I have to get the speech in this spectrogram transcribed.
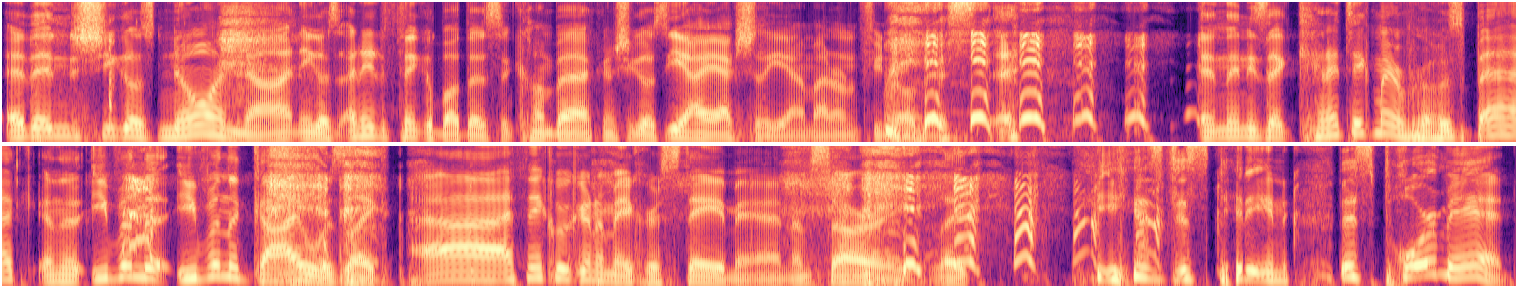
And then she goes, No, I'm not. And he goes, I need to think about this and come back. And she goes, Yeah, I actually am. I don't know if you know this. And then he's like, "Can I take my rose back?" And the, even the even the guy was like, "Ah, I think we're gonna make her stay, man. I'm sorry." Like, he is just getting this poor man,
